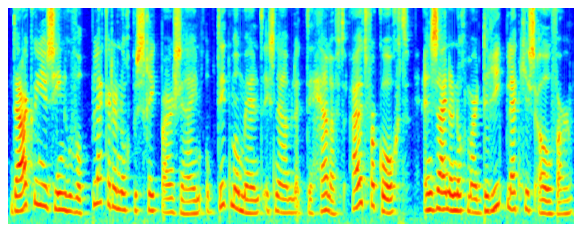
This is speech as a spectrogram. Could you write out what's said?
Daar kun je zien hoeveel plekken er nog beschikbaar zijn. Op dit moment is namelijk de helft uitverkocht en zijn er nog maar drie plekjes over.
